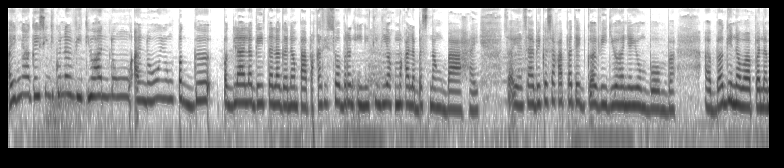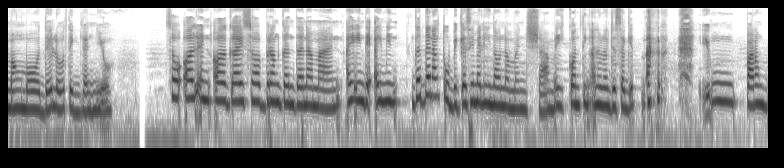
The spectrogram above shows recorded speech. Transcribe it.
ayun nga guys, hindi ko na videohan nung ano, yung pag, paglalagay talaga ng papa kasi sobrang init, hindi ako makalabas ng bahay. So, ayan, sabi ko sa kapatid ko, videohan niya yung bomba. Aba, ginawa pa namang model, oh, tignan nyo. So, all in all, guys, sobrang ganda naman. Ay, hindi, I mean, ganda ng tubig kasi malinaw naman siya. May konting ano lang dyan sa gitna. yung parang,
